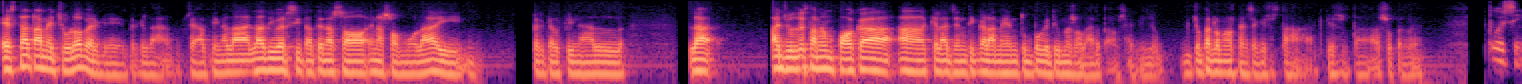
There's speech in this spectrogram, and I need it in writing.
està també xulo perquè, perquè la, o sea, al final la, la diversitat en això, en això mola i perquè al final la, ajudes també un poc a, a que la gent tingui la ment un poquitiu més oberta. O sigui, jo, jo per lo menos penso que això està, que això està superbé. Pues sí.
